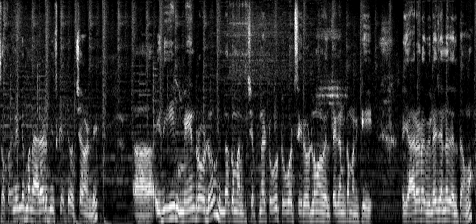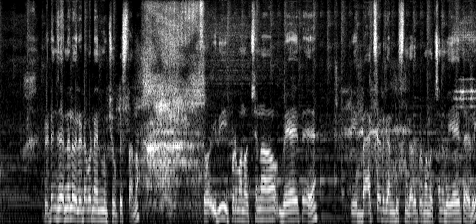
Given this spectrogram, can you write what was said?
సో ఫైనల్లీ మన అరాడ్ బీచ్కి అయితే వచ్చామండి. ఇది మెయిన్ రోడ్డు ఇందాక మనకి చెప్పినట్టు టూ వర్డ్స్ ఈ రోడ్లో మనం వెళ్తే కనుక మనకి యారాడ విలేజ్ అనేది వెళ్తాము. రిటర్న్ జర్నీలో వెళ్ళేటప్పుడు నేను మీకు చూపిస్తాను. సో ఇది ఇప్పుడు మనం వచ్చిన వే అయితే ఈ బ్యాక్ సైడ్ కనిపిస్తుంది కదా ఇప్పుడు మనం వచ్చిన వే అయితే అది.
